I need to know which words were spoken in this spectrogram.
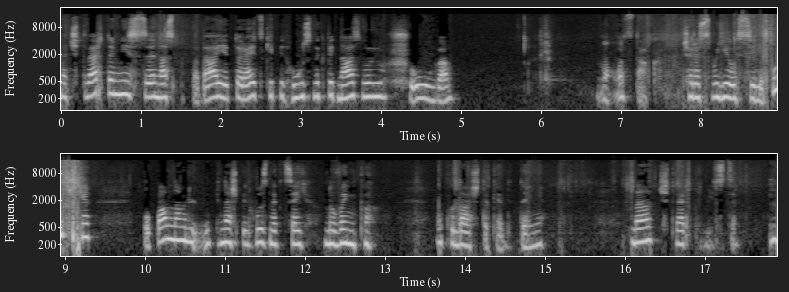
На четверте місце нас попадає турецький підгузник під назвою Шуга. Ну, ось так. Через свої ось ці ліпучки попав нам наш підгузник цей новинка. Ну, куди ж таке дитині? На четверте місце.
